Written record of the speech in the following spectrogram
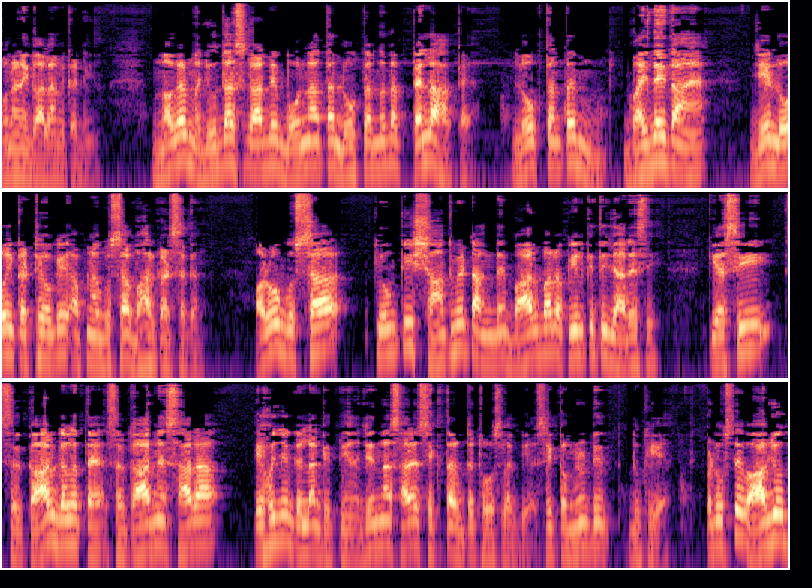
ਉਹਨਾਂ ਨੇ ਗਾਲਾਂ ਵੀ ਕੱਢੀਆਂ। ਮਗਰ ਮੌਜੂਦਾ ਸਰਕਾਰ ਦੇ ਬੋਲਣਾ ਤਾਂ ਲੋਕਤੰਤਰ ਦਾ ਪਹਿਲਾ ਹੱਕ ਹੈ ਲੋਕਤੰਤਰ ਬਚਦਾ ਹੀ ਤਾਂ ਹੈ ਜੇ ਲੋਕ ਇਕੱਠੇ ਹੋ ਕੇ ਆਪਣਾ ਗੁੱਸਾ ਬਾਹਰ ਕੱਢ ਸਕਣ ਔਰ ਉਹ ਗੁੱਸਾ ਕਿਉਂਕਿ ਸ਼ਾਂਤਮਈ ਢੰਗ ਨਾਲ ਬਾਰ-ਬਾਰ ਅਪੀਲ ਕੀਤੀ ਜਾ ਰਹੀ ਸੀ ਕਿ ਅਸੀਂ ਸਰਕਾਰ ਗਲਤ ਹੈ ਸਰਕਾਰ ਨੇ ਸਾਰਾ ਇਹੋ ਜਿਹੀਆਂ ਗੱਲਾਂ ਕੀਤੀਆਂ ਜਿਨ੍ਹਾਂ ਸਾਰੇ ਸਿੱਖ ਧਰਮ ਤੇ ਠੋਸ ਲੱਗੀ ਹੈ ਸਿੱਖ ਕਮਿਊਨਿਟੀ ਦੁਖੀ ਹੈ ਪਰ ਉਸ ਦੇ ਬਾਵਜੂਦ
